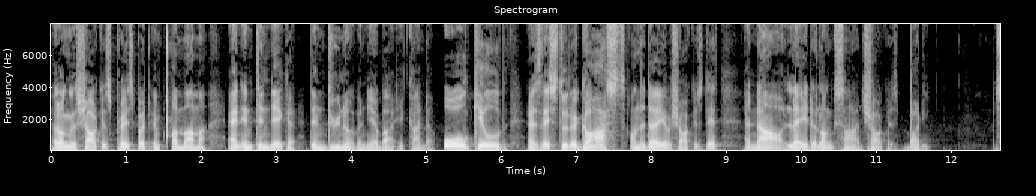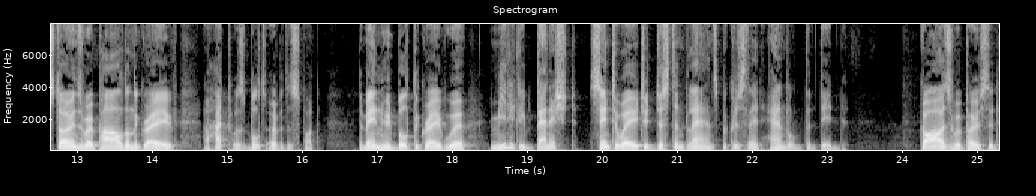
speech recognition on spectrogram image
along with Shaka's praise poet Mklamama and Intindeka, then Duna of a nearby Ikanda, all killed as they stood aghast on the day of Shaka's death, and now laid alongside Shaka's body. Stones were piled on the grave, a hut was built over the spot. The men who'd built the grave were immediately banished, sent away to distant lands because they'd handled the dead. Guards were posted,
